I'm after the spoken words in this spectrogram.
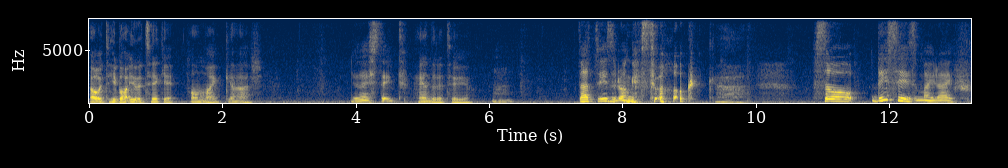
Oh, he bought you the ticket. Oh my gosh. United States. Handed it to you. Mm-hmm. That is longest walk. God. So this is my life.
